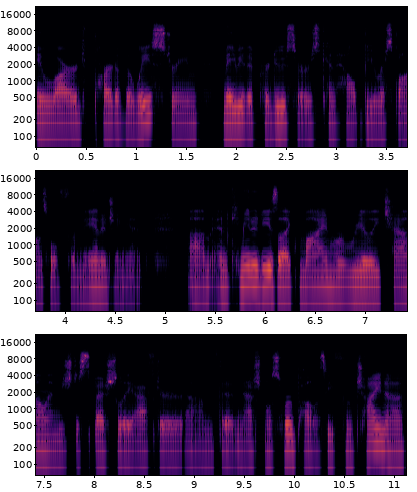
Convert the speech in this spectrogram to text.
a large part of the waste stream, maybe the producers can help be responsible for managing it. Um, and communities like mine were really challenged, especially after um, the national sword policy from China,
